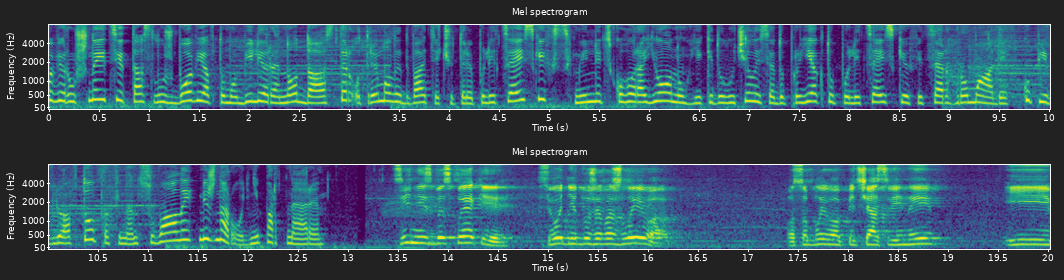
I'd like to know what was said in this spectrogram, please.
Помпові рушниці та службові автомобілі Рено Дастер отримали 24 поліцейських з Хмельницького району, які долучилися до проєкту Поліцейський офіцер громади. Купівлю авто профінансували міжнародні партнери. Цінність безпеки сьогодні дуже важлива, особливо під час війни, і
